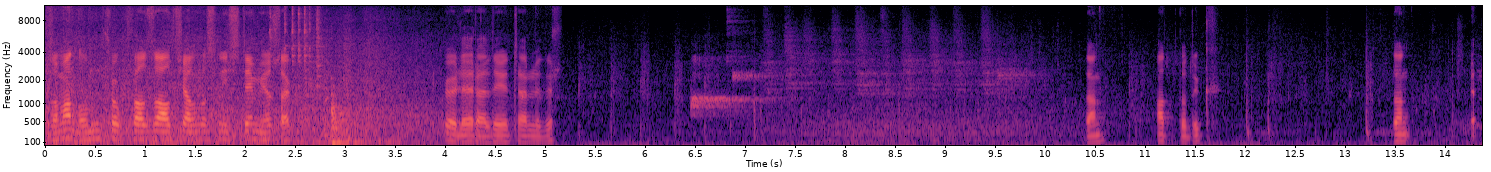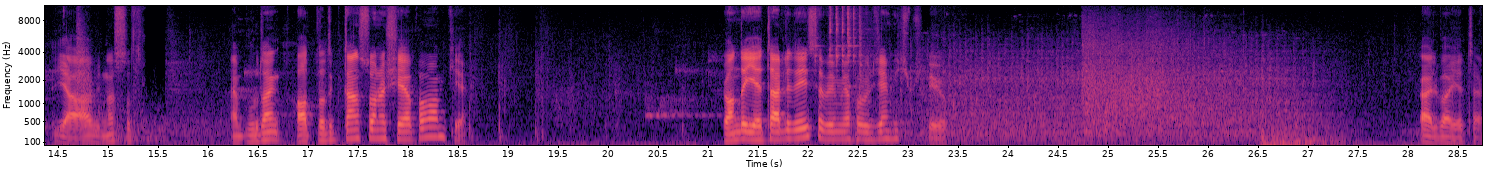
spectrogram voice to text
O zaman onun çok fazla alçalmasını istemiyorsak böyle herhalde yeterlidir. Buradan atladık. Buradan ya, abi nasıl? Yani buradan atladıktan sonra şey yapamam ki. Şu anda yeterli değilse benim yapabileceğim hiçbir şey yok. Galiba yeter.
